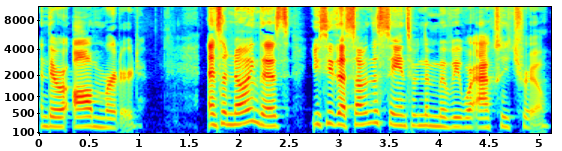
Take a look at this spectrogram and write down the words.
and they were all murdered. And so, knowing this, you see that some of the scenes from the movie were actually true.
